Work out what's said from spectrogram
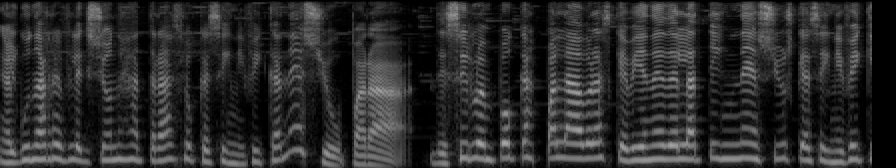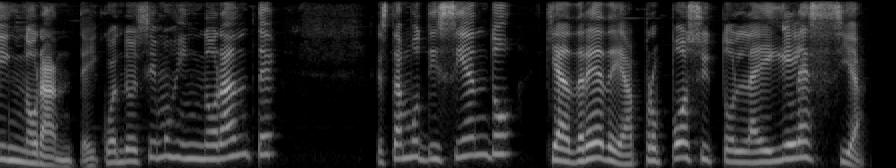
en algunas reflexiones atrás lo que significa necio, para decirlo en pocas palabras, que viene del latín necius, que significa ignorante. Y cuando decimos ignorante, estamos diciendo que adrede, a propósito, la iglesia,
